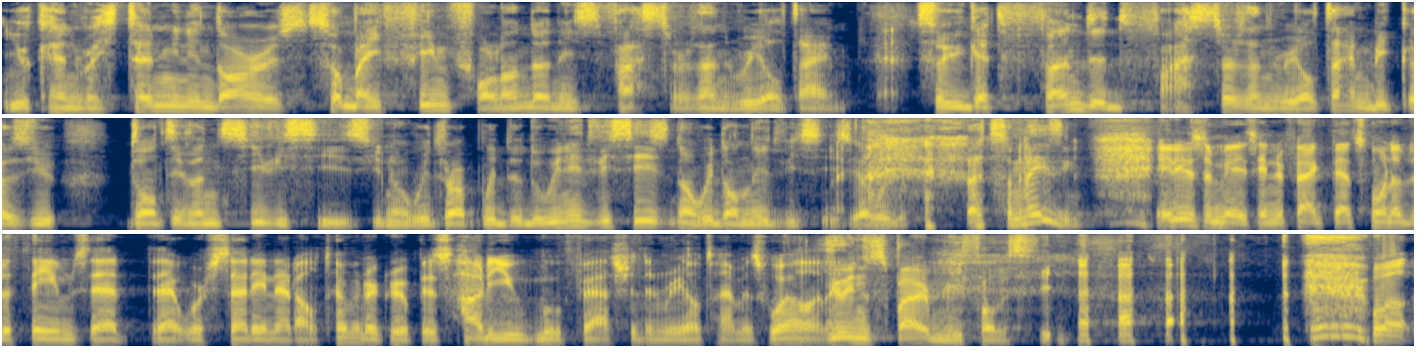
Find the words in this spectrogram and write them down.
you can raise $10 million. So my theme for London is faster than real time. So you get funded faster than real time because you don't even see VCs. You know, we drop, we do, do we need VCs? No, we don't need VCs. Yeah, that's amazing. it is amazing. In fact, that's one of the themes that, that we're studying at Altimeter Group is how do you move faster than real time as well? And you inspired me for this theme. well,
